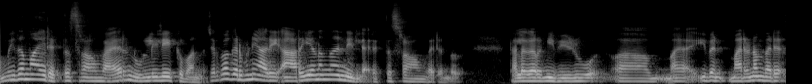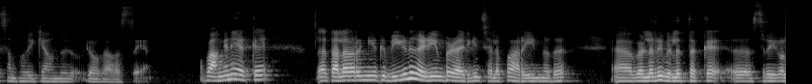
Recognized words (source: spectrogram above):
അമിതമായ രക്തസ്രാവം വയറിനുള്ളിലേക്ക് വന്ന്. ചിലപ്പോൾ ഗർഭിണി അറി അറിയണമെന്ന് തന്നെ ഇല്ല രക്തസ്രാവം വരുന്നത്. തലകറങ്ങി വീഴുവോ ഈവൻ മരണം വരെ സംഭവിക്കാവുന്ന ഒരു രോഗാവസ്ഥയാണ്. അപ്പോൾ അങ്ങനെയൊക്കെ തലകറങ്ങിയൊക്കെ വീണ് കഴിയുമ്പോഴായിരിക്കും ചിലപ്പോൾ അറിയുന്നത് വെളറി വെളുത്തൊക്കെ സ്ത്രീകൾ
